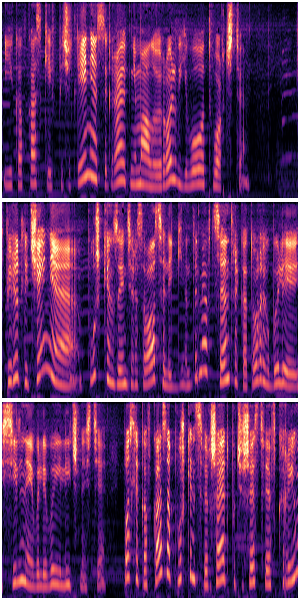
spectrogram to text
и кавказские впечатления сыграют немалую роль в его творчестве – в период лечения Пушкин заинтересовался легендами, в центре которых были сильные волевые личности. После Кавказа Пушкин совершает путешествие в Крым,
